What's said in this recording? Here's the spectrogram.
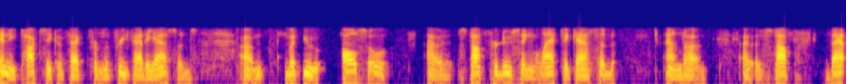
any toxic effect from the free fatty acids, um, but you also uh, stop producing lactic acid and uh, uh, stop that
